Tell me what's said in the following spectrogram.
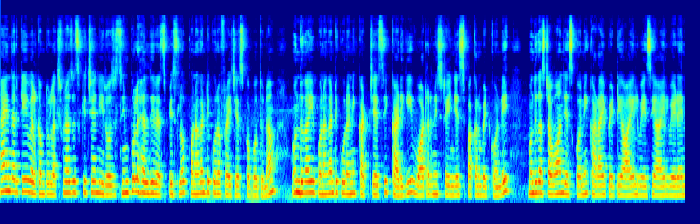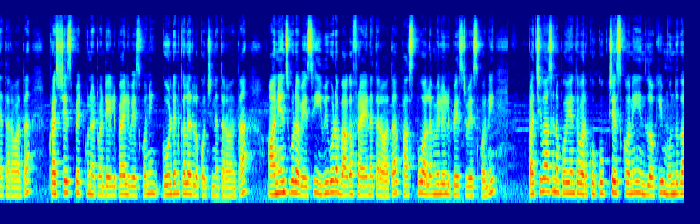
హాయ్ అందరికీ వెల్కమ్ టు లక్ష్మీరాజుస్ కిచెన్. ఈరోజు సింపుల్ హెల్దీ రెసిపీస్లో పొనగంటి కూర ఫ్రై చేసుకోబోతున్నాం. ముందుగా ఈ పొనగంటి కూరని కట్ చేసి కడిగి వాటర్ని స్ట్రెయిన్ చేసి పక్కన పెట్టుకోండి. ముందుగా స్టవ్ ఆన్ చేసుకొని కడాయి పెట్టి ఆయిల్ వేసి ఆయిల్ వేడైన తర్వాత క్రష్ చేసి పెట్టుకున్నటువంటి ఎల్లిపాయలు వేసుకొని గోల్డెన్ కలర్లోకి వచ్చిన తర్వాత ఆనియన్స్ కూడా వేసి ఇవి కూడా బాగా ఫ్రై అయిన తర్వాత పసుపు అల్లం వెల్లుల్లి పేస్ట్ వేసుకొని పచ్చివాసన పోయేంత వరకు కుక్ చేసుకొని ఇందులోకి ముందుగా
